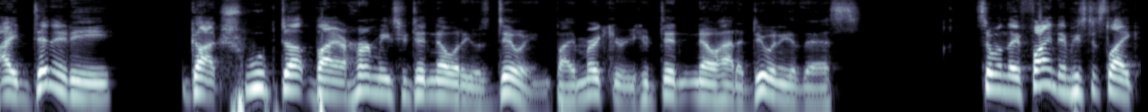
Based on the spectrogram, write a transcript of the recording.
identity got swooped up by a Hermes who didn't know what he was doing, by Mercury who didn't know how to do any of this. So when they find him, he's just like,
